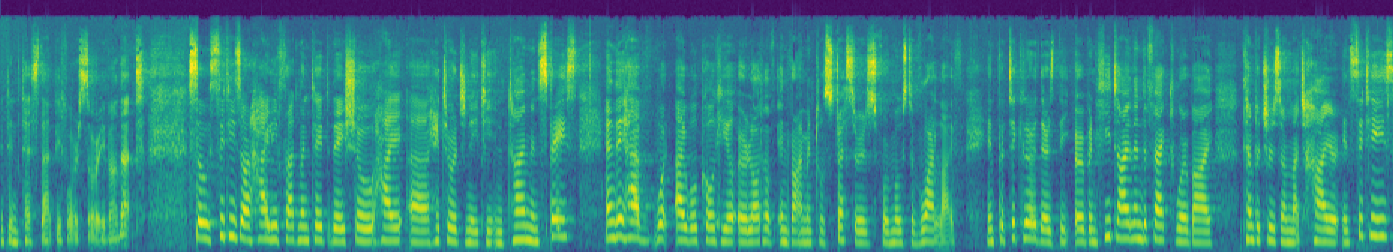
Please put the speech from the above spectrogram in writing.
I didn't test that before, sorry about that. So cities are highly fragmented, they show high uh, heterogeneity in time and space, and they have what I will call here a lot of environmental stressors for most of wildlife. In particular, there's the urban heat island effect, whereby temperatures are much higher in cities.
